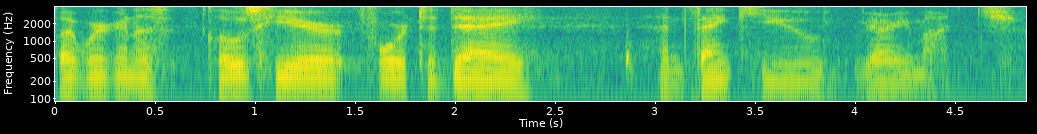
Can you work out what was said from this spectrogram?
But we're going to close here for today, and thank you very much.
